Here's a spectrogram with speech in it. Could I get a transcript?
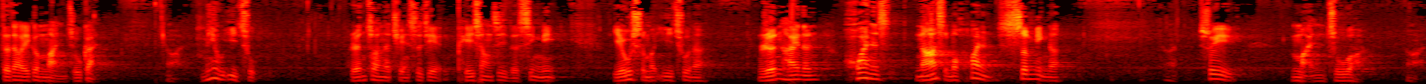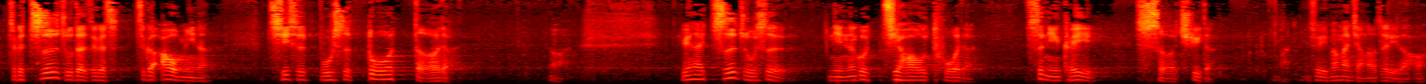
得到一个满足感啊，没有益处。人赚了全世界，赔上自己的性命，有什么益处呢？人还能换拿什么换生命呢？所以满足啊啊，这个知足的这个这个奥秘呢？其实不是多得的，啊，原来知足是你能够交托的，是你可以舍去的，所以慢慢讲到这里了哈。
